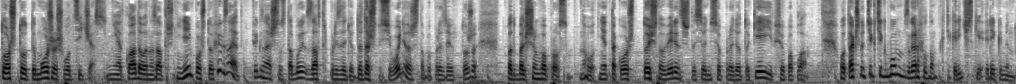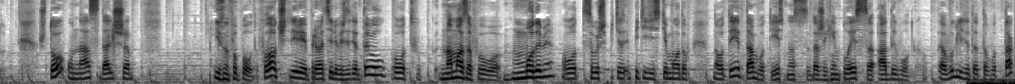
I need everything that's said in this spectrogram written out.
то, что ты можешь вот сейчас, не откладывая на завтрашний день, потому что фиг знает, фиг знает, что с тобой завтра произойдет. Да даже что сегодня даже с тобой произойдет, тоже под большим вопросом. Ну вот, нет такого, что точно уверенности, что сегодня все пройдет окей и все по плану. Вот, так что тик-тик-бум с Гарфилдом категорически рекомендую. Что у нас дальше из инфоповода. Fallout 4 превратили в Resident Evil, вот, намазав его модами, вот, свыше 50 модов. Ну, вот, и там вот есть у нас даже геймплей с ады водка. выглядит это вот так.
